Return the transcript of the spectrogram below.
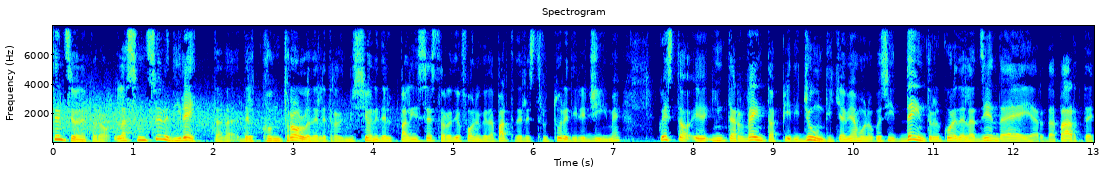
Attenzione però, l'assunzione diretta del controllo delle trasmissioni del palinsesto radiofonico da parte delle strutture di regime, questo eh, intervento a piedi giunti, chiamiamolo così, dentro il cuore dell'azienda EIAR da parte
